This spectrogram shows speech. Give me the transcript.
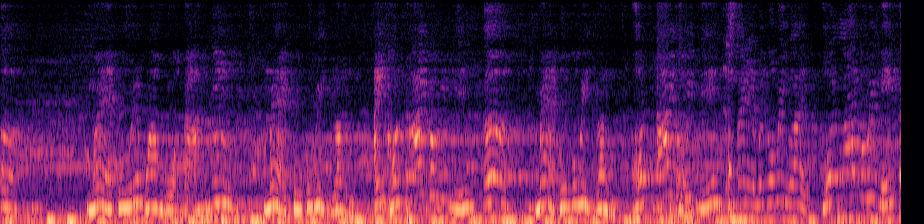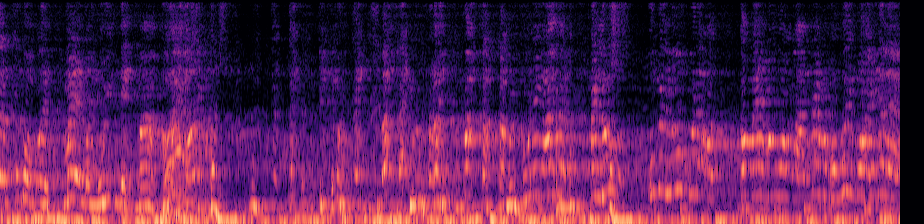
เออ แม่กูด้วยความห่วงร้านอืมแม่กูก็วิ่งไล่ ไอ้คนร้ายก็วิ่งหนี เออ แม่กูก็วิ่งไล่ คนร้ายก็วิ่งหนี แม่มึงก็วิ่งไล่ คนร้ายก็วิ่ง หนีแต่กูบอกเลยแม่มึงวิ่งเด็ดมากเฮ้ยมึงพูดได้ไงเนี่ยไม่รู้กูไม่รู้กูเดาก็แม่มึงห่วงหลานแม่มึงคงวิ่งไวนั่นแหละ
